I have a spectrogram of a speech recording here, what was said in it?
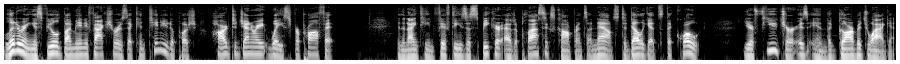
Littering is fueled by manufacturers that continue to push hard to generate waste for profit. In the 1950s, a speaker at a plastics conference announced to delegates that, quote, your future is in the garbage wagon.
